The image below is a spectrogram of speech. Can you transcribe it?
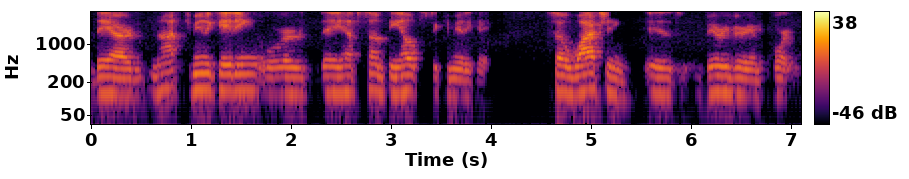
they are not communicating or they have something else to communicate. So, watching is very, very important.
